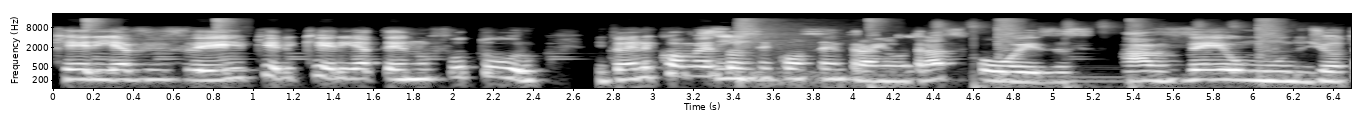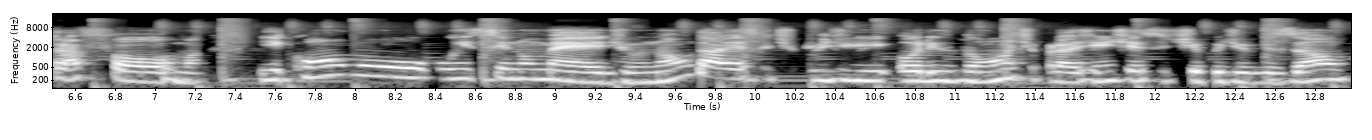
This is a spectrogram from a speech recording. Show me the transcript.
queria viver e que ele queria ter no futuro. Então ele começou sim. a se concentrar em outras coisas, a ver o mundo de outra forma. E como o ensino médio não dá esse tipo de horizonte pra gente, esse tipo de visão,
